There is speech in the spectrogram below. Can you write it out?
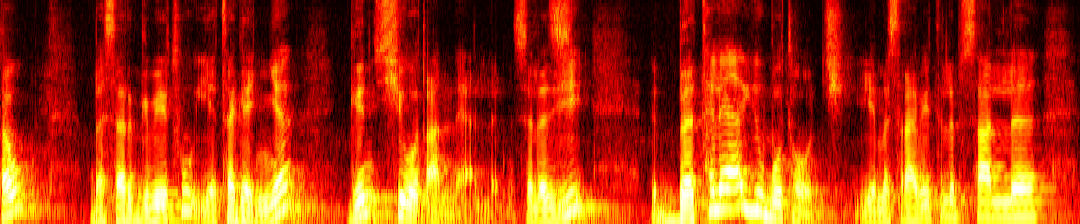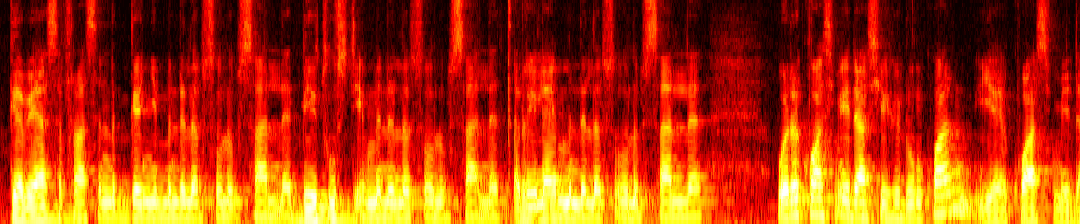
ሰው በሰርግ ቤቱ የተገኘ ግን ሲወጣ እናያለን። ስለዚህ በተለያዩ ቦታዎች የመስሪያ ቤት ልብስ አለ፣ ገበያ ስፍራ ስንገኝ የምንለብሰው ልብስ አለ፣ ቤት ውስጥ የምንለብሰው ልብስ አለ፣ ጥሪ ላይ የምንለብሰው ልብስ አለ። ወደ ኳስ ሜዳ ሲሄዱ እንኳን የኳስ ሜዳ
